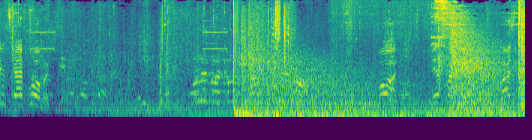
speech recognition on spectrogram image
медицинская помощь. Вот, медпакет, возьми.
